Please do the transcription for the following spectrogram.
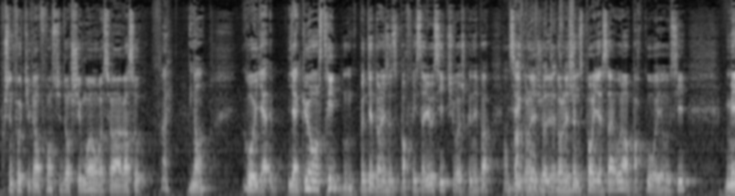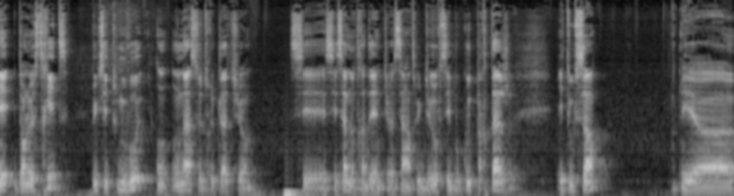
prochaine fois que tu viens en France, tu dors chez moi, on va sur un rasso. Ouais. Non. Gros, il y a, y a que en street, bon, peut-être dans les autres sports freestyle aussi, tu vois, je connais pas. C'est que dans les, parcours, jeux, dans les peut-être jeunes sports, il y a ça, ouais, en parcours et aussi. Mais dans le street, vu que c'est tout nouveau, on, on a ce truc-là, tu vois. C'est c'est ça notre ADN, tu vois. C'est un truc de ouf, c'est beaucoup de partage et tout ça. Et, euh,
